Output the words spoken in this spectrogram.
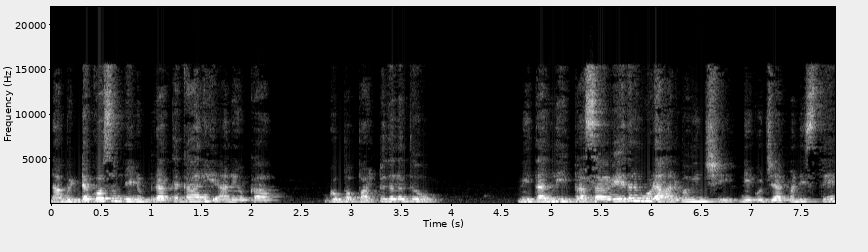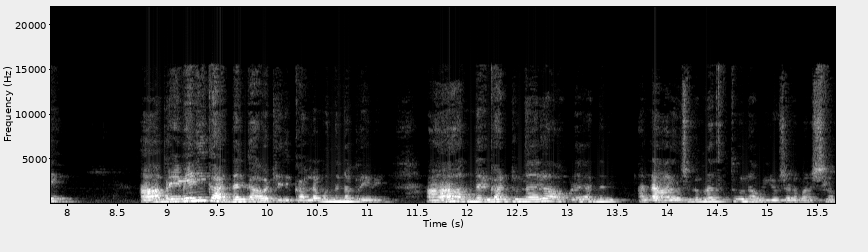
నా బిడ్డ కోసం నేను బ్రతకాలి అనే ఒక గొప్ప పట్టుదలతో నీ తల్లి ప్రసవ వేదన కూడా అనుభవించి నీకు జన్మనిస్తే ఆ ప్రేమే నీకు అర్థం కావట్లేదు కళ్ళ ముందున్న ప్రేమే. ఆ అందరికీ అంటున్నారు ఆవిడ అన్నది. అన్న ఆలోచనలో బ్రతుకుతున్నాం ఈ రోజున మనుషులు.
